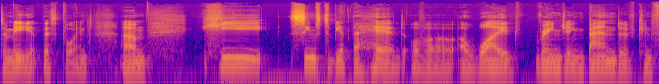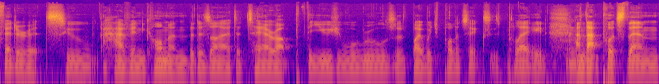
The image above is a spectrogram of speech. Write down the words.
to me at this point. Um, he seems to be at the head of a, a wide ranging band of Confederates who have in common the desire to tear up the usual rules of by which politics is played, mm. and that puts them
